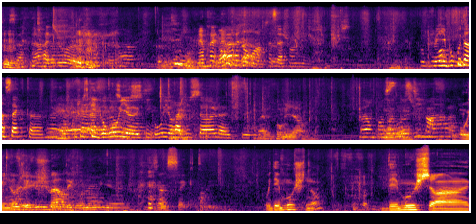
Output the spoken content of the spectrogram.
c'est ça. La radio. euh, Mais après, mais après non, après ça a changé. Vous voyez beaucoup d'insectes. euh, Quelque chose qui grouille, euh, qui grouille au ras du sol. euh, qui- ouais, on pense aussi. Moi, j'ai vu marre des grenouilles, euh, des insectes. Ou des mouches, non Des mouches sur un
